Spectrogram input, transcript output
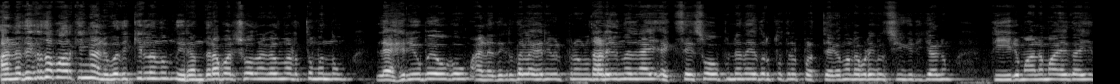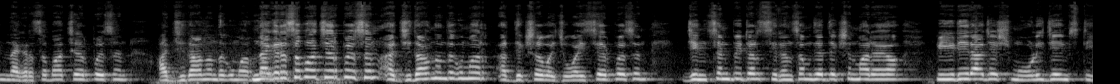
അനധികൃത പാർക്കിംഗ് അനുവദിക്കില്ലെന്നും നിരന്തര പരിശോധനകൾ നടത്തുമെന്നും ലഹരി ഉപയോഗവും അനധികൃത ലഹരി വിൽപ്പനകളും തടയുന്നതിനായി എക്സൈസ് വകുപ്പിന്റെ നേതൃത്വത്തിൽ പ്രത്യേക നടപടികൾ സ്വീകരിക്കാനും തീരുമാനമായതായി നഗരസഭാ ചെയർപേഴ്സൺ അജിത നന്ദകുമാർ നഗരസഭാ ചെയർപേഴ്സൺ അജിത നന്ദകുമാർ അധ്യക്ഷത വഹിച്ചു. വൈസ് ചെയർപേഴ്സൺ ജിൻസൺ പീറ്റർ സ്ഥിരം സമിതി അധ്യക്ഷന്മാരായ P D Rajesh Molly James T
